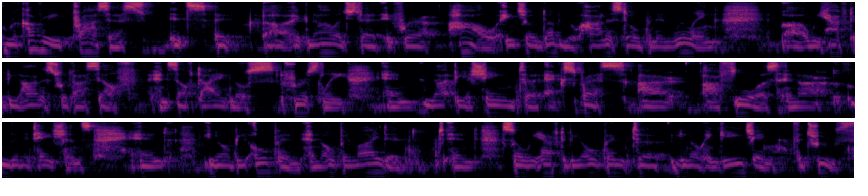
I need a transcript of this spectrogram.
recovery process, it's uh, acknowledged that if we're how H O W honest, open, and willing, uh, we have to be honest with ourselves and self-diagnose firstly, and not be ashamed to express our our flaws and our limitations, and you know be open and open-minded, and so we have to be open to you know engaging the truth,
